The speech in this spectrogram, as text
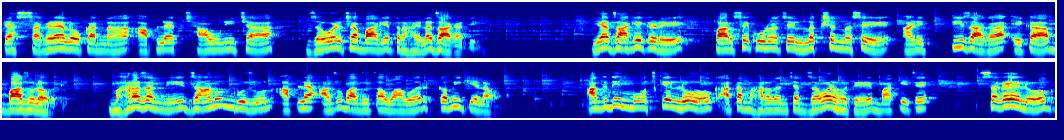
त्या सगळ्या लोकांना आपल्या छावणीच्या जवळच्या बागेत राहायला जागा दिली. या जागेकडे फारसे कोणाचे लक्ष नसे आणि ती जागा एका बाजूला होती. महाराजांनी जाणून बुजून आपल्या आजूबाजूचा वावर कमी केला होता. अगदी मोजके लोक आता महाराजांच्या जवळ होते. बाकीचे सगळे लोक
